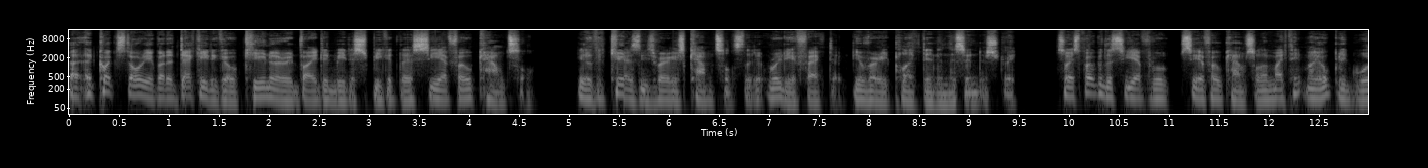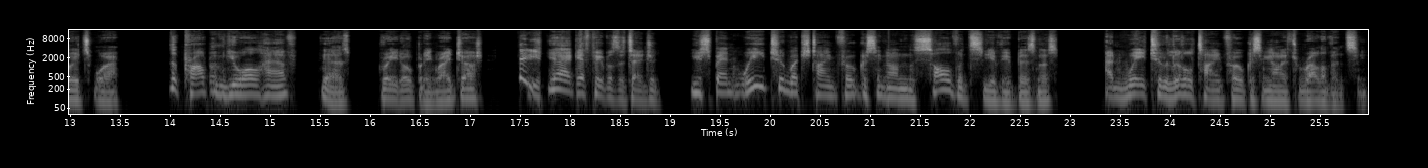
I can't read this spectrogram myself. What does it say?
A, a quick story about a decade ago, CUNA invited me to speak at their CFO council. You know, the CUNA has these various councils that are really effective. You're very plugged in in this industry. So I spoke with the CFO, CFO council and I think my opening words were, the problem you all have, yeah, it's great opening, right, Josh? Yeah, it gets people's attention. You spend way too much time focusing on the solvency of your business and way too little time focusing on its relevancy.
